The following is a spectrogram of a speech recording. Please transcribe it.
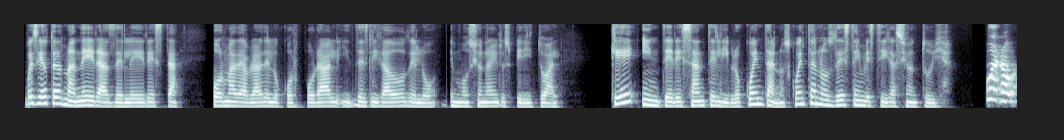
pues, y otras maneras de leer esta forma de hablar de lo corporal y desligado de lo emocional y lo espiritual. Qué interesante libro. Cuéntanos, cuéntanos de esta investigación tuya. Bueno,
